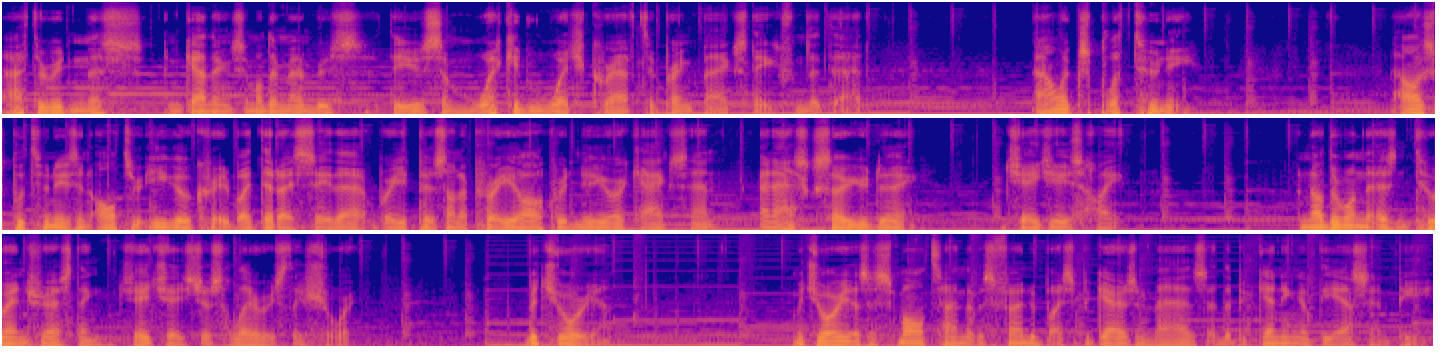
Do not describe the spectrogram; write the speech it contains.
After reading this and gathering some other members, they used some wicked witchcraft to bring back Steak from the dead. Alex Platooni Alex Platoon is an alter ego created by Did I Say That, where he puts on a pretty awkward New York accent and asks how you're doing. JJ's height. Another one that isn't too interesting, JJ's just hilariously short. Majoria. Majoria is a small town that was founded by Spagheters and Maz at the beginning of the SMP.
